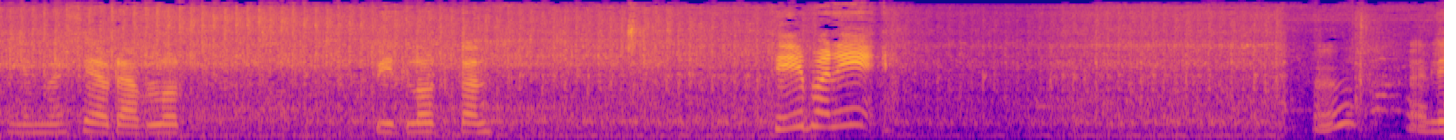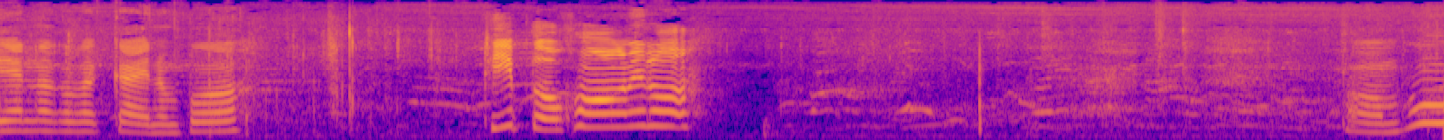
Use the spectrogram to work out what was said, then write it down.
เดี๋ยวมาแซบดับรถ ปิดรถกัน ทีมานี่เอ้เรียนแล้วก็ไปไก่น้ำพอทีบตัวคองนี่ลูกหอมฮู้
